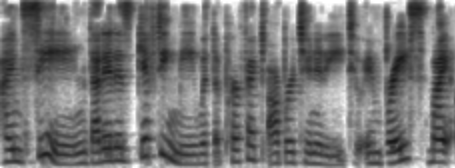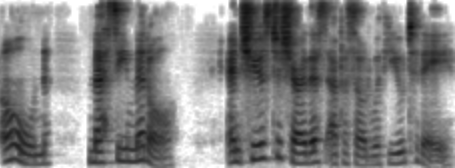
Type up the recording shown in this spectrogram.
I'm seeing that it is gifting me with the perfect opportunity to embrace my own messy middle and choose to share this episode with you today,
